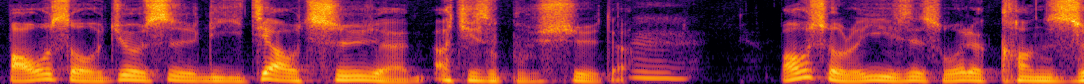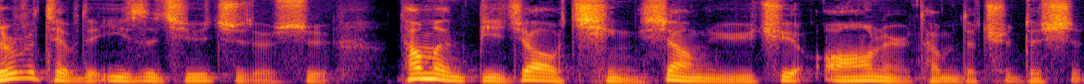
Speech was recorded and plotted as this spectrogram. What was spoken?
保守就是礼教吃人啊，其实不是的。嗯，保守的意思，所谓的 conservative 的意思，其实指的是他们比较倾向于去 honor 他们的 tradition。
